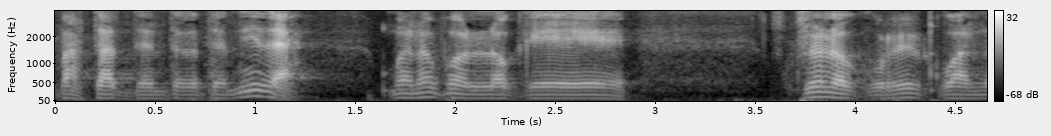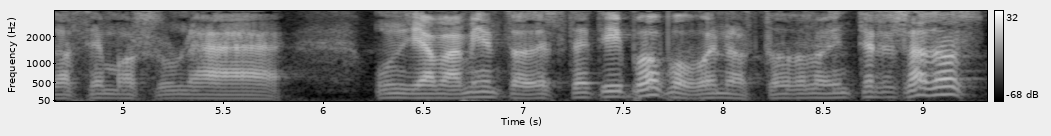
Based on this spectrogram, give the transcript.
bastante entretenida. Bueno, pues lo que suele ocurrir cuando hacemos una, un llamamiento de este tipo, pues bueno, todos los interesados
